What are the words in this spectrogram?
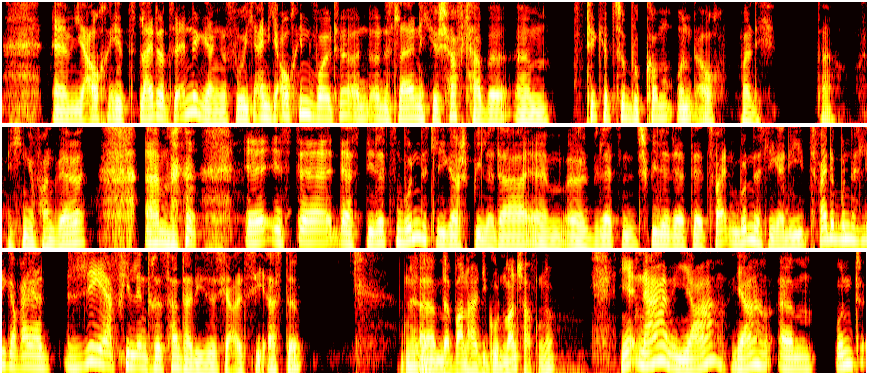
ähm, ja auch jetzt leider zu Ende gegangen ist, wo ich eigentlich auch hin wollte und, und es leider nicht geschafft habe, ähm, Ticket zu bekommen und auch, weil ich da nicht hingefahren wäre, ähm, äh, ist äh, das die letzten Bundesligaspiele, da ähm, äh, die letzten Spiele der, der zweiten Bundesliga. Die zweite Bundesliga war ja sehr viel interessanter dieses Jahr als die erste. Ne, da, ähm, da waren halt die guten Mannschaften, ne? Ja, na, ja, ja. Ähm, und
